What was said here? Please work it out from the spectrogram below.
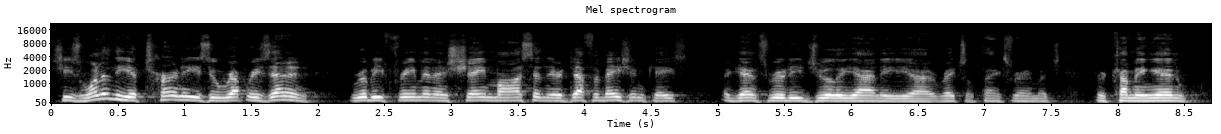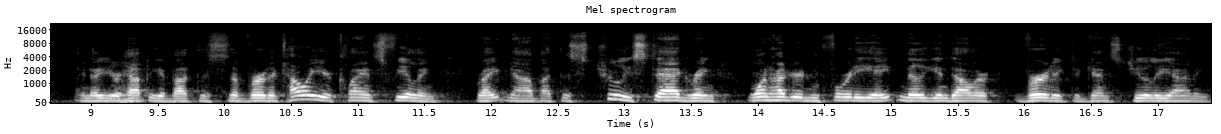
She's one of the attorneys who represented Ruby Freeman and Shaye Moss in their defamation case against Rudy Giuliani. Uh, Rachel, thanks very much for coming in. I know you're happy about this uh, verdict. How are your clients feeling right now about this truly staggering $148 million verdict against Giuliani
